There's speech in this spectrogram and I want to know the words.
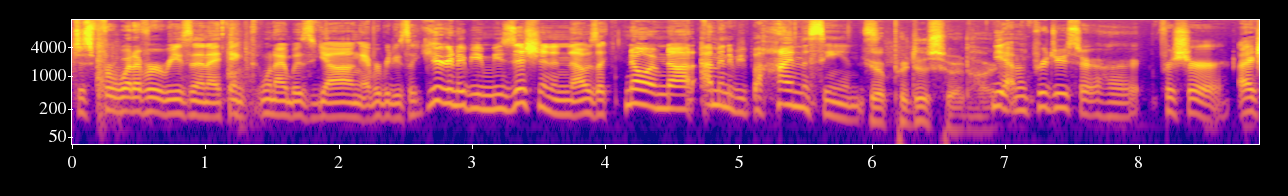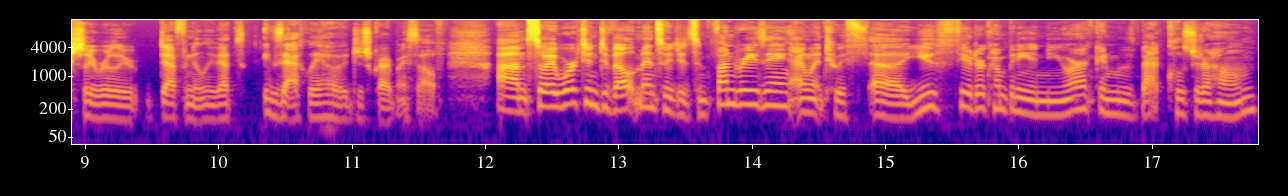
just for whatever reason. I think when I was young, everybody's like, "You're going to be a musician," and I was like, "No, I'm not. I'm going to be behind the scenes." You're a producer at heart. Yeah, I'm a producer at heart for sure. I actually really definitely that's exactly how I would describe myself. Um, so I worked in development. So I did some fundraising. I went to a th- uh, youth theater company in New York and moved back closer to home,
